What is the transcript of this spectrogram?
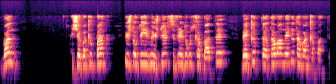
Van işte Vakıfbank 3.23'tü 0.59 kapattı ve GIP da tabandaydı taban kapattı.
